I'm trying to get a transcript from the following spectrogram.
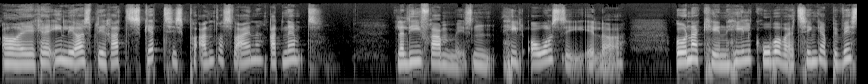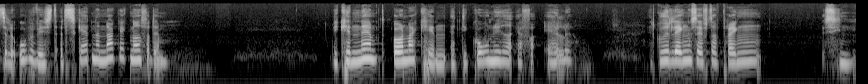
Og jeg kan egentlig også blive ret skeptisk på andres vegne. Ret nemt. Eller lige frem med sådan helt overse eller underkende hele grupper, hvor jeg tænker bevidst eller ubevidst, at skatten er nok ikke noget for dem. Vi kan nemt underkende, at de gode nyheder er for alle. At Gud længes efter at bringe sine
